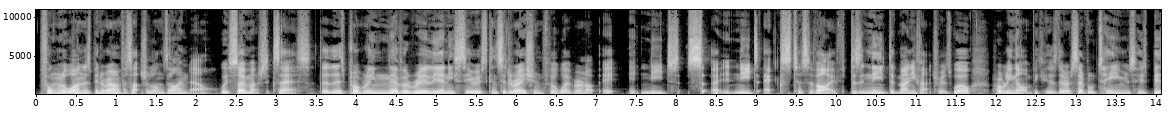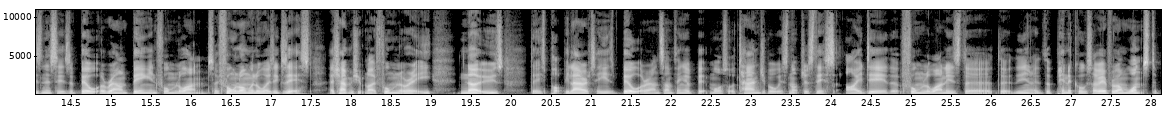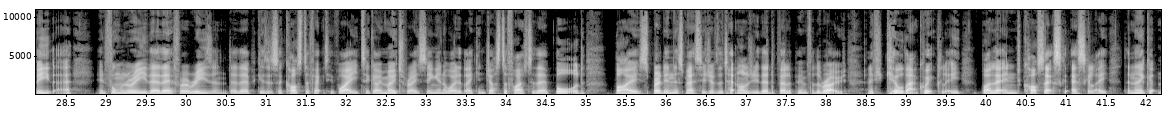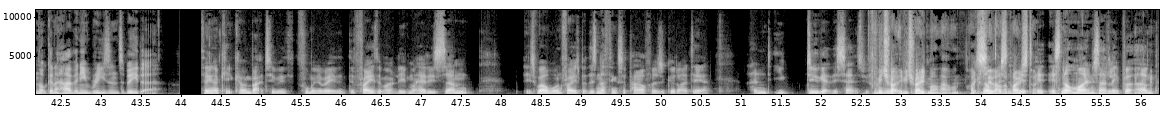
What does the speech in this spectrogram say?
Formula One has been around for such a long time now, with so much success, that there's probably never really any serious consideration for whether or not it, it needs uh, it needs X to survive. Does it need the manufacturers? Well, probably not, because there are several teams whose businesses are built around being in Formula One. So Formula One will always exist. A championship like Formula E knows that its popularity is built around something a bit more sort of tangible. It's not just this idea that Formula One is the, the you know the pinnacle, so everyone wants to be there. In Formula E, they're there for a reason. They're there because it's a cost-effective way to go motor racing in a way that they can justify to their board by spreading this message of the technology they're developing for the road. And if you kill that quickly by letting costs ex- escalate, then they're not going to have any reason to be there. The thing I keep coming back to with Formula E, the, the phrase that won't leave my head is um, it's well worn phrase, but there's nothing so powerful as a good idea, and you do get this sense. Have you, tra- have you trademarked that one? I can see that on the poster. It, it's not mine, sadly, but um,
